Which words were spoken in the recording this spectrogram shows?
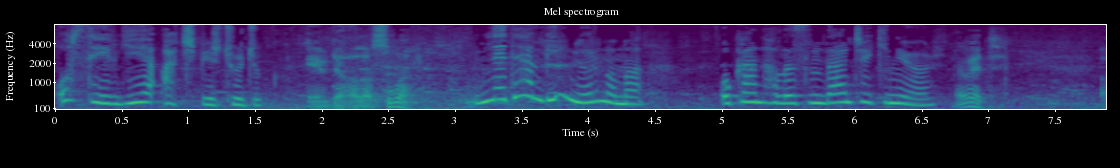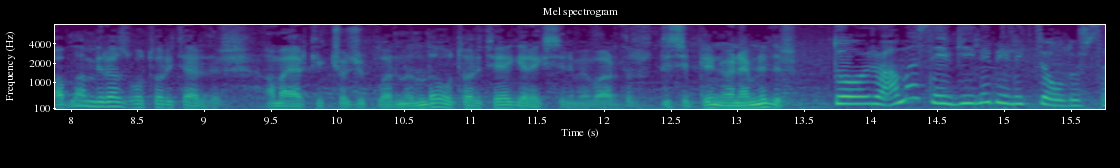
O sevgiye aç bir çocuk. Evde halası var. Neden bilmiyorum ama Okan halasından çekiniyor. Evet. Ablam biraz otoriterdir. Ama erkek çocuklarının da otoriteye gereksinimi vardır. Disiplin önemlidir. Doğru ama sevgiyle birlikte olursa.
